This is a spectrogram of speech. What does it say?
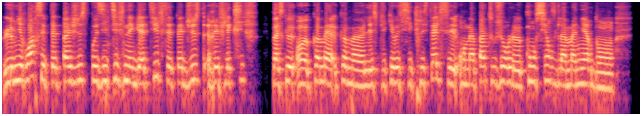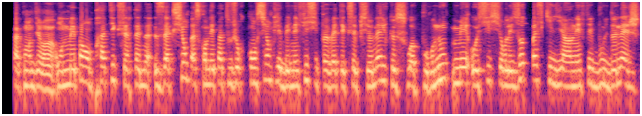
le miroir, c'est peut-être pas juste positif négatif, c'est peut-être juste réflexif parce que euh, comme comme euh, l'expliquait aussi Christelle, c'est on n'a pas toujours le conscience de la manière dont comment dire, euh, on ne met pas en pratique certaines actions parce qu'on n'est pas toujours conscient que les bénéfices ils peuvent être exceptionnels que ce soit pour nous, mais aussi sur les autres parce qu'il y a un effet boule de neige.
